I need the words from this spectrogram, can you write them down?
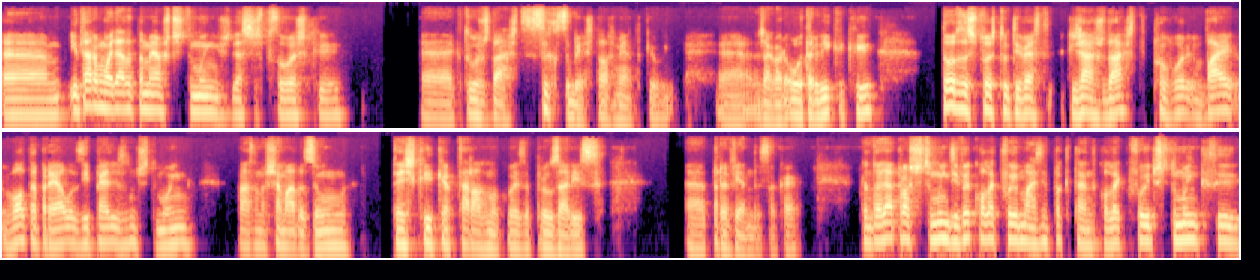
Um, e dar uma olhada também aos testemunhos dessas pessoas que, uh, que tu ajudaste, se recebeste, obviamente. Que eu, uh, já agora, outra dica que todas as pessoas que tu tiveste, que já ajudaste, por favor, vai, volta para elas e pede-lhes um testemunho, faz uma chamada Zoom, tens que captar alguma coisa para usar isso uh, para vendas, ok? Portanto, olhar para os testemunhos e ver qual é que foi o mais impactante, qual é que foi o testemunho que,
